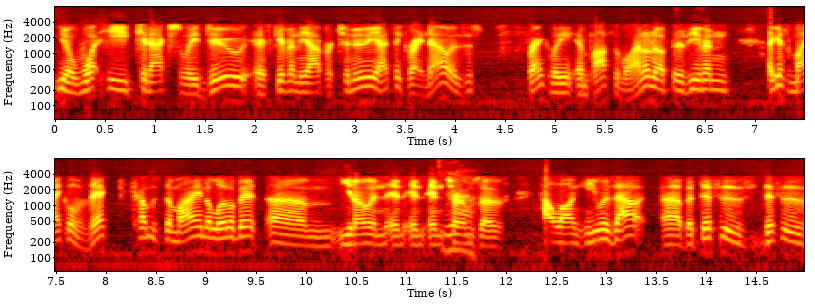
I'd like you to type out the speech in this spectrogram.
you know what he can actually do if given the opportunity. I think right now is just frankly impossible. I don't know if there's even. I guess Michael Vick comes to mind a little bit. Um, you know, in in, in, in yeah. terms of how long he was out. Uh, but this is this is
